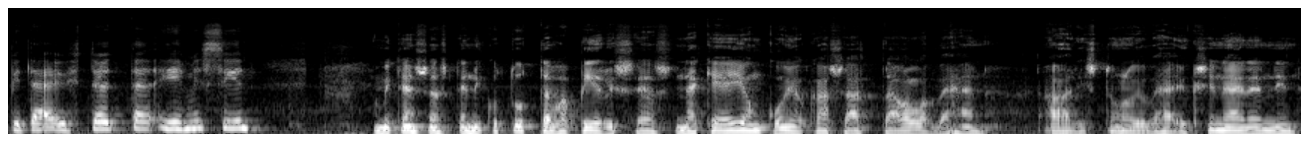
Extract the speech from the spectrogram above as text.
pitää yhteyttä ihmisiin. No miten se on sitten niin kuin tuttava piirissä, jos näkee jonkun, joka saattaa olla vähän ahdistunut ja vähän yksinäinen, niin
